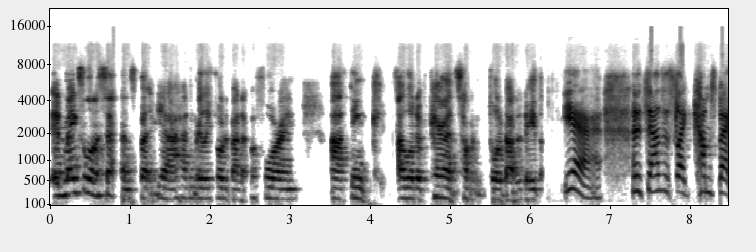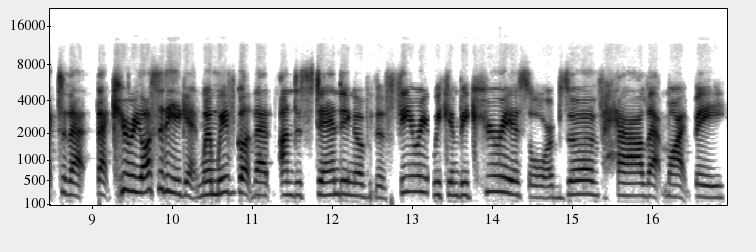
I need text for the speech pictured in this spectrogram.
it makes a lot of sense but yeah I hadn't really thought about it before and I think a lot of parents haven't thought about it either. Yeah and it sounds it's like comes back to that that curiosity again. When we've got that understanding of the theory we can be curious or observe how that might be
